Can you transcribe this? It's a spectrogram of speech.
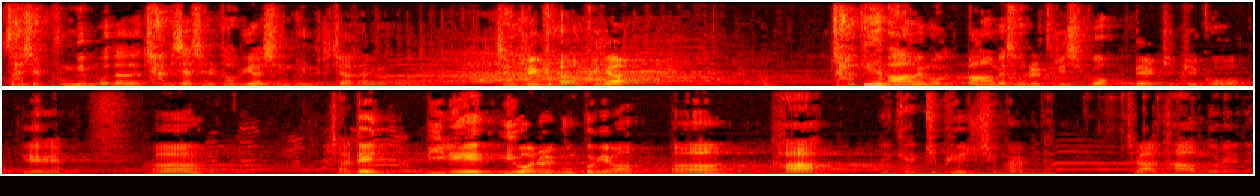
사실 국민보다는 자기 자신을 더 위하시는 분들이잖아요. 자, 그러니까 그냥 자기의 마음의 모- 마음의 소리를 들으시고 내일 기필코 예. 어, 자, 내 미래의 의원을 꿈꾸며 어, 가 이렇게 기표해 주시기 바랍니다. 자, 다음 노래는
